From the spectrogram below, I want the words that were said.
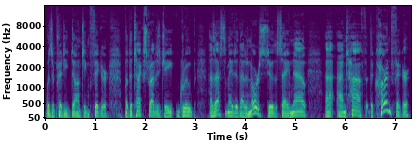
was a pretty daunting figure, but the Tax Strategy Group has estimated that in order to do the same now uh, and half the current figure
